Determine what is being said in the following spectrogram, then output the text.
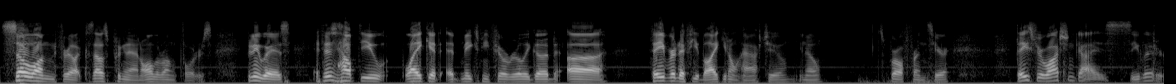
so long to figure out because I was putting that in all the wrong folders. But anyways, if this helped you, like it. It makes me feel really good. Uh, favorite if you'd like. You don't have to. You know, we're all friends here. Thanks for watching, guys. See you later.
